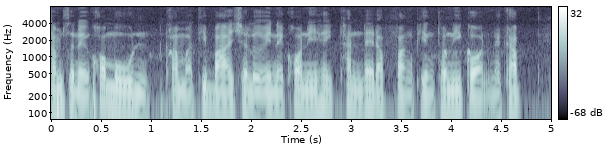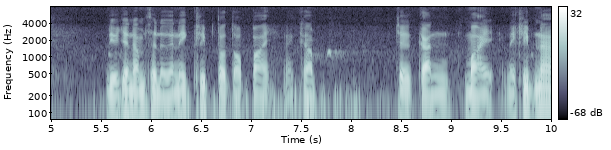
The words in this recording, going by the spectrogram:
นำเสนอข้อมูลคำอธิบายเฉลยในข้อนี้ให้ท่านได้รับฟังเพียงเท่านี้ก่อนนะครับ เดี๋ยวจะนำเสนอในคลิปต่อๆไปนะครับ เจอกันใหม่ในคลิปหน้า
